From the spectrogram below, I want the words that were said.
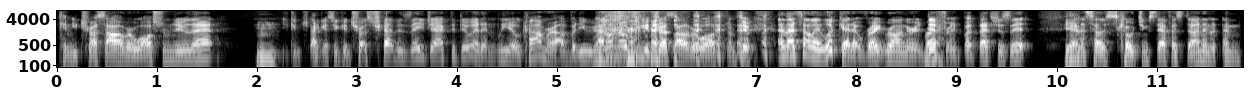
can you trust Oliver Wahlstrom to do that? Hmm. You could, I guess, you could trust Travis Zajac to do it and Leo Komarov, but you, I don't know if you can trust Oliver Wahlstrom too. And that's how they look at it, right, wrong, or indifferent. But that's just it. Yeah. And that's how this coaching staff has done. And and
